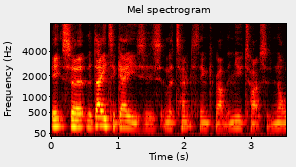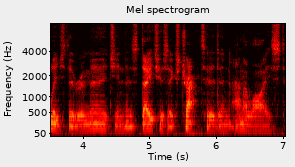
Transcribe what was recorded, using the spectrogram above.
it's uh, the data gaze is an attempt to think about the new types of knowledge that are emerging as data is extracted and analysed.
